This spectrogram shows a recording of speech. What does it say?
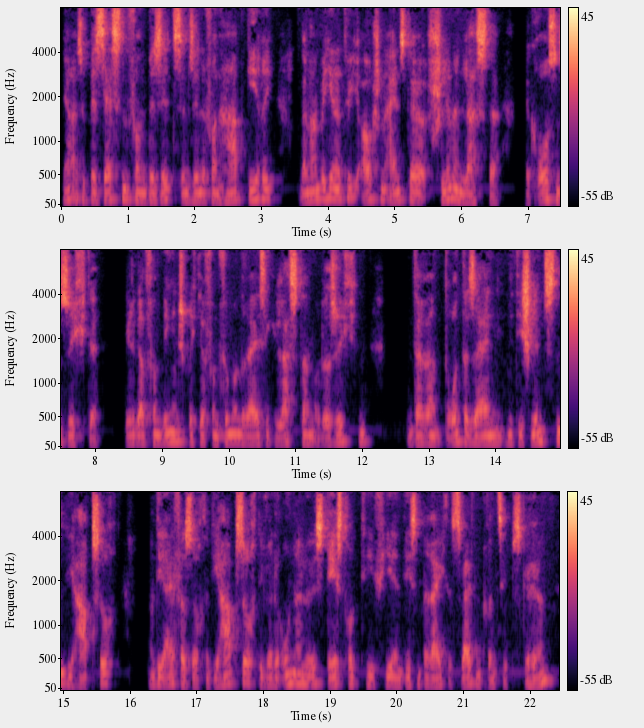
Ja, also besessen von Besitz im Sinne von habgierig. Dann haben wir hier natürlich auch schon eins der schlimmen Laster, der großen Süchte, Hildegard von Bingen spricht ja von 35 Lastern oder Süchten. Und darunter seien mit die schlimmsten die Habsucht und die Eifersucht. Und die Habsucht, die würde unerlöst, destruktiv hier in diesen Bereich des zweiten Prinzips gehören.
